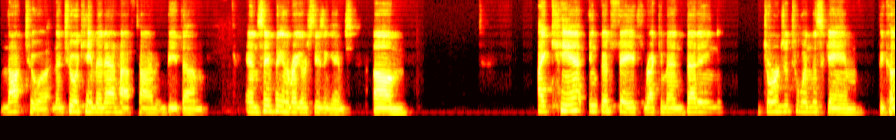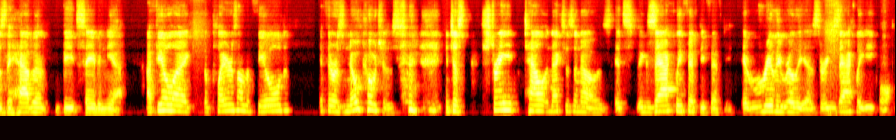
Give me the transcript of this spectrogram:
not Tua, and then Tua came in at halftime and beat them. And same thing in the regular season games. Um, I can't, in good faith, recommend betting Georgia to win this game because they haven't beat Saban yet. I feel like the players on the field, if there was no coaches, it just straight talent and X's and O's, it's exactly 50 50. It really, really is. They're exactly equal.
